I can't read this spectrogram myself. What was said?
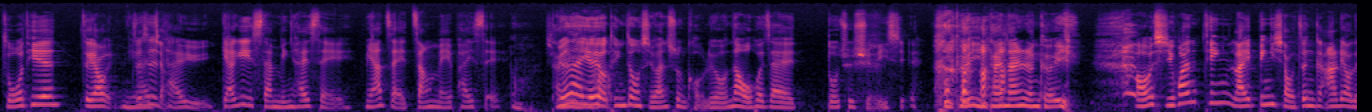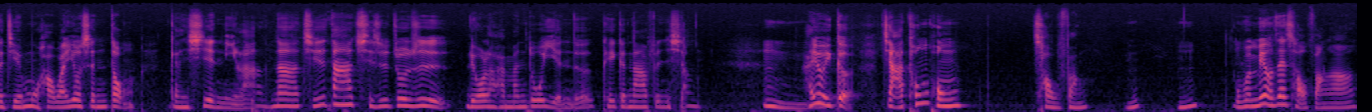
昨天这要你来讲。这是台语，今日山盟海誓，明仔张梅拍谁。哦，原来也有听众喜欢顺口溜，那我会再多去学一些。可以，台南人可以。好，喜欢听来宾小曾跟阿廖的节目，好玩又生动，感谢你啦。那其实大家其实就是留了还蛮多言的，可以跟大家分享。嗯，还有一个假通膨炒房，嗯？嗯，我们没有在炒房啊，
